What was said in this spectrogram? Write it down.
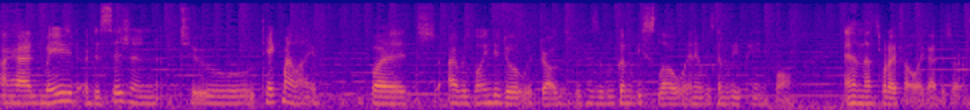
I had made a decision to take my life, but I was going to do it with drugs because it was going to be slow and it was going to be painful. And that's what I felt like I deserved.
